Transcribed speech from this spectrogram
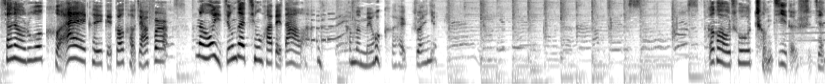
想想如果可爱可以给高考加分儿，那我已经在清华北大了。他们没有可爱专业。高考出成绩的时间，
